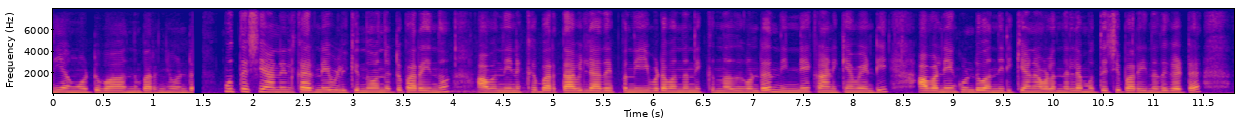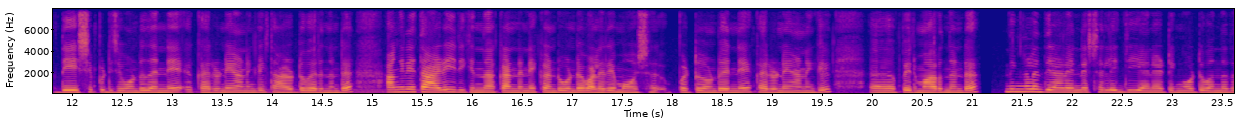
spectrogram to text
നീ അങ്ങോട്ട് വാ എന്ന് പറഞ്ഞുകൊണ്ട് മുത്തശ്ശിയാണെങ്കിൽ കരുണെ വിളിക്കുന്നു എന്നിട്ട് പറയുന്നു അവൻ നിനക്ക് ഭർത്താവില്ലാതെ ഇപ്പം നീ ഇവിടെ വന്ന് നിൽക്കുന്നത് കൊണ്ട് നിന്നെ കാണിക്കാൻ വേണ്ടി അവളെയും കൊണ്ട് വന്നിരിക്കുകയാണ് അവളെന്നെല്ലാം മുത്തശ്ശി പറയുന്നത് കേട്ട് ദേഷ്യം പിടിച്ചുകൊണ്ട് തന്നെ കരുണയാണെങ്കിൽ താഴോട്ട് വരുന്നുണ്ട്. അങ്ങനെ താഴെ ഇരിക്കുന്ന കണ്ണനെ കണ്ടുകൊണ്ട് വളരെ മോശപ്പെട്ടുകൊണ്ട് തന്നെ കരുണയാണെങ്കിൽ പെരുമാറുന്നുണ്ട്. നിങ്ങൾ എന്തിനാണ് എന്നെ ശല്യം ചെയ്യാനായിട്ട് ഇങ്ങോട്ട് വന്നത്?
